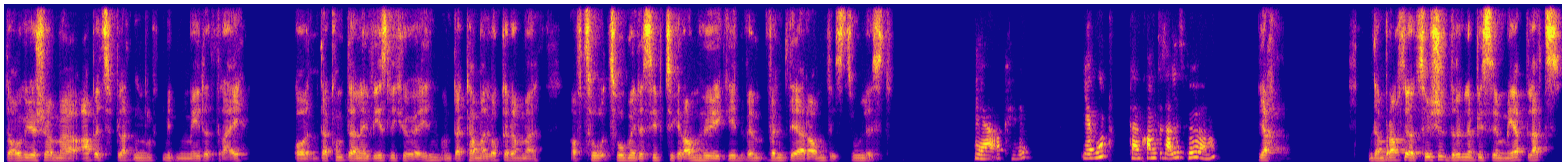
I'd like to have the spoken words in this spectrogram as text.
da habe ich ja schon mal Arbeitsplatten mit einem Meter drei. Und da kommt dann eine wesentlich höher hin. Und da kann man locker mal auf 2,70 Meter Raumhöhe gehen, wenn, wenn der Raum das zulässt. Ja, okay. Ja gut, dann kommt das alles höher, ne? Ja. Und dann braucht er zwischendrin ein bisschen mehr Platz,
